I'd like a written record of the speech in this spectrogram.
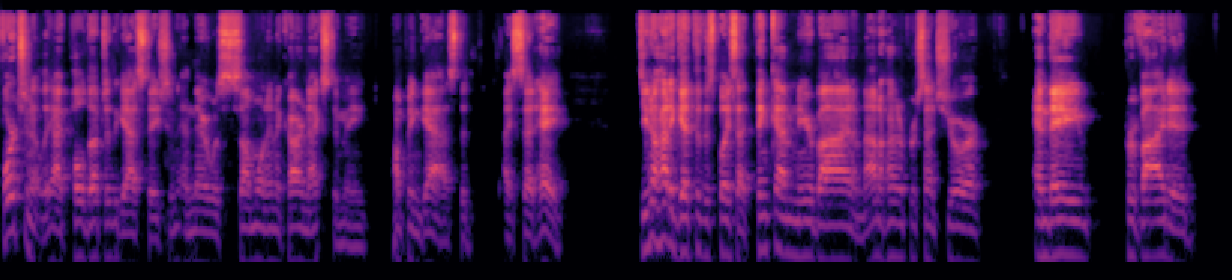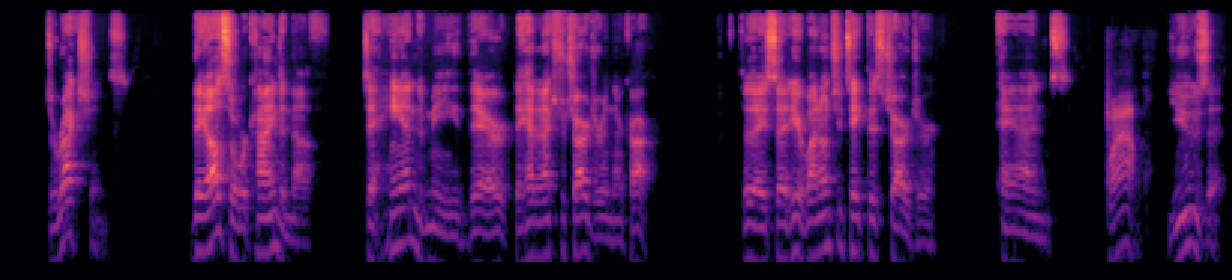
Fortunately, I pulled up to the gas station and there was someone in a car next to me pumping gas that I said, Hey, do you know how to get to this place? I think I'm nearby and I'm not 100% sure. And they provided directions. They also were kind enough to hand me their, they had an extra charger in their car. So they said, Here, why don't you take this charger and wow, use it?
